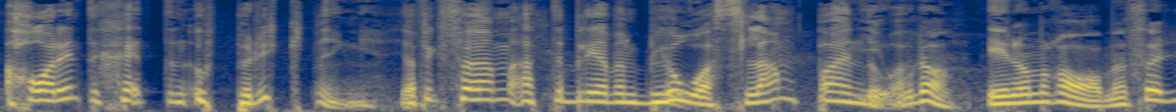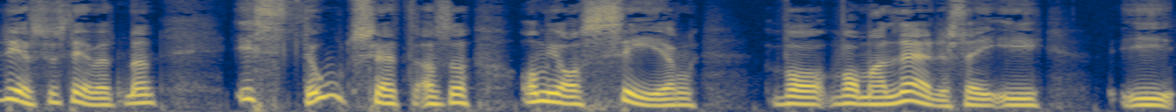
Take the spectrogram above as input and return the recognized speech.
har det inte skett en uppryckning? Jag fick för mig att det blev en blåslampa ändå. Jo då, inom ramen för det systemet men i stort sett alltså om jag ser vad, vad man lärde sig i, i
